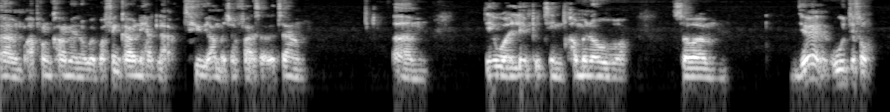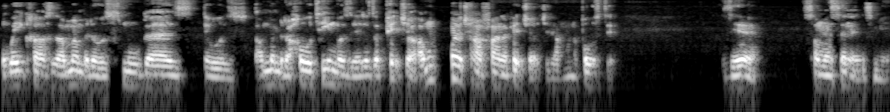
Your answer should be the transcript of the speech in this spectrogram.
um, up and coming. or whatever. I think I only had like two amateur fights at the time. Um, they were Olympic team coming over, so um, yeah, all different weight classes. I remember there was small guys. There was. I remember the whole team was there. There's a picture. I'm gonna try and find a picture. Actually, I'm gonna post it. Yeah, someone sent it to me.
